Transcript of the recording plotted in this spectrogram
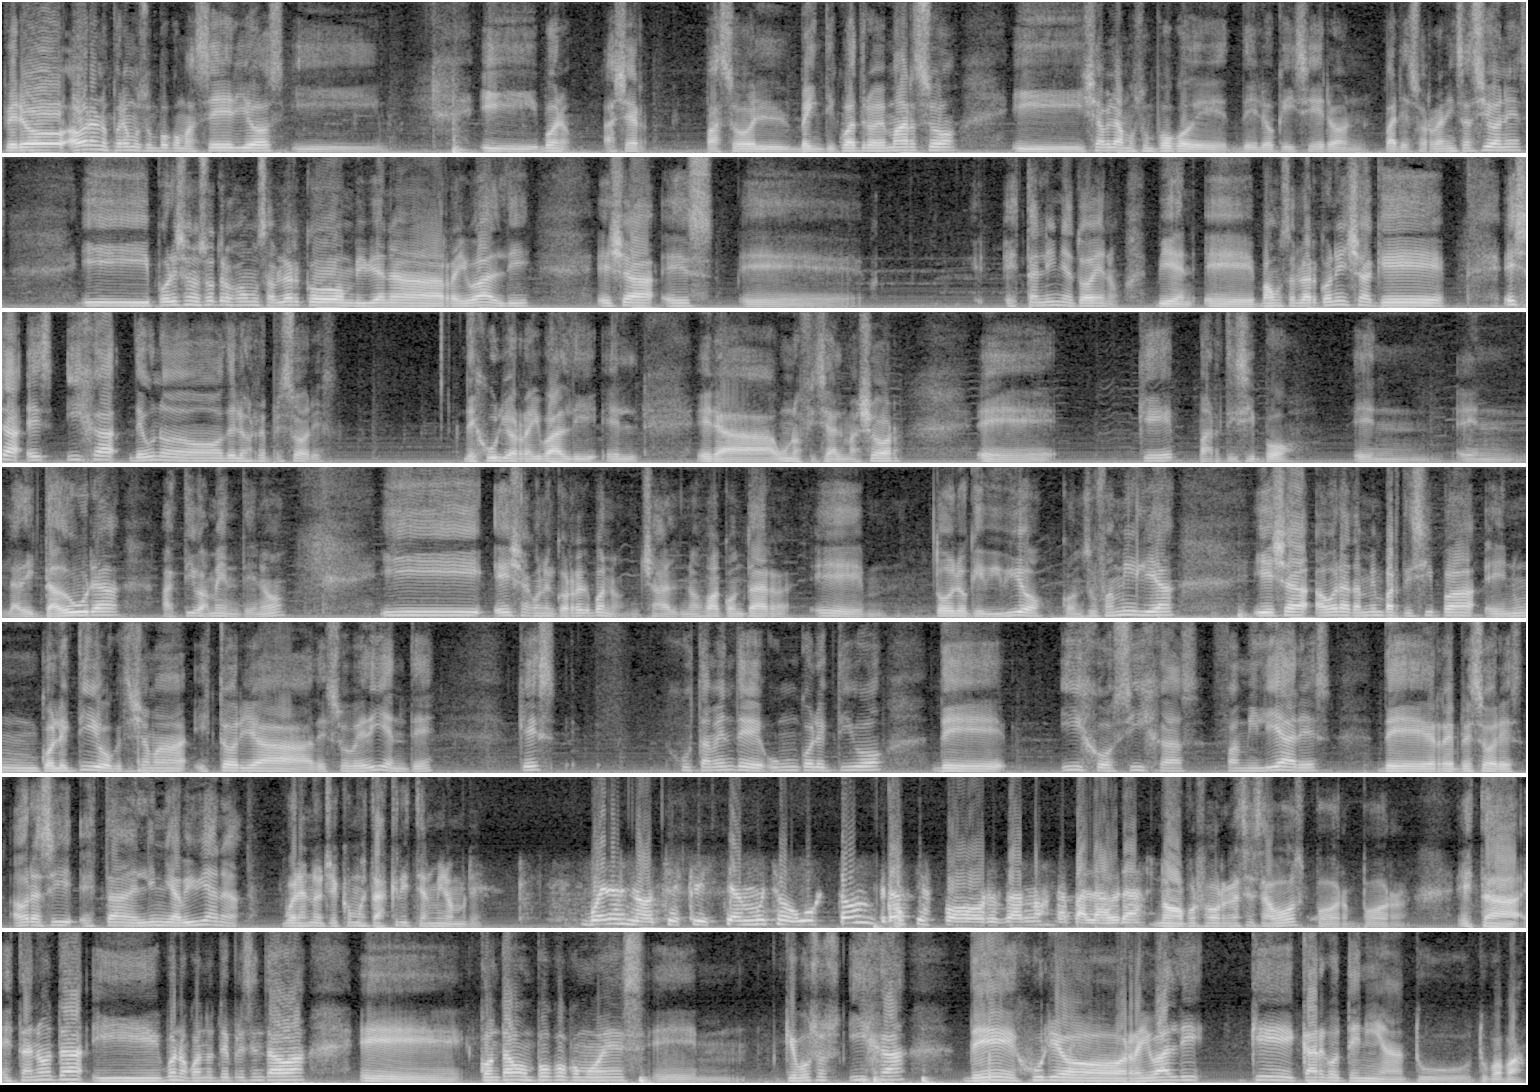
Pero ahora nos ponemos un poco más serios y, y bueno, ayer pasó el 24 de marzo y ya hablamos un poco de, lo que hicieron varias organizaciones y por eso nosotros vamos a hablar con Viviana Reibaldi. Ella es... Eh, ¿Está en línea? Todavía no. Bien, eh, vamos a hablar con ella que ella es hija de uno de los represores, de Julio Reibaldi, él era un oficial mayor eh, que participó en, la dictadura activamente, ¿no? Y ella con el correr, bueno, ya nos va a contar eh, todo lo que vivió con su familia. Y ella ahora también participa en un colectivo que se llama Historia Desobediente, que es justamente un colectivo de hijos, hijas, familiares de represores. Ahora sí, está en línea Viviana. Buenas noches, ¿cómo estás, Cristian? Mi nombre. Buenas noches, Cristian, mucho gusto. Gracias por darnos la palabra. No, por favor, gracias a vos por, por esta, esta nota. Y bueno, cuando te presentaba, eh, contaba un poco cómo es eh, que vos sos hija de Julio Reibaldi. ¿Qué cargo tenía tu, tu papá?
